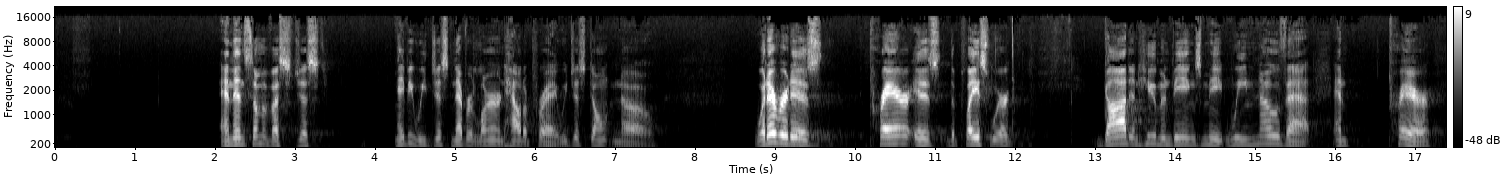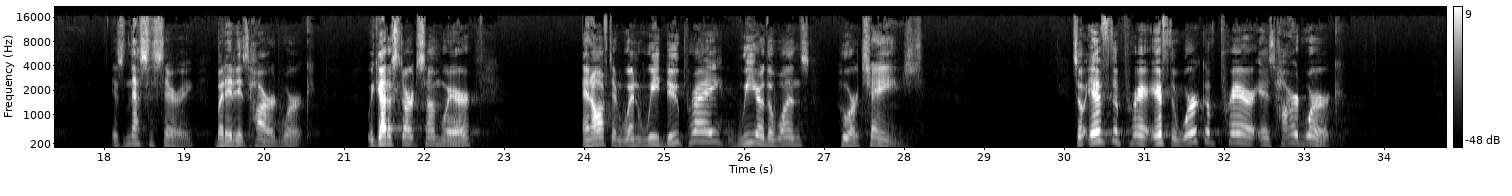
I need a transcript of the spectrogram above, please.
And then some of us just Maybe we just never learned how to pray. We just don't know. Whatever it is, prayer is the place where God and human beings meet. We know that, and prayer is necessary, but it is hard work. We got to start somewhere. And often, when we do pray, we are the ones who are changed. So, if the prayer, if the work of prayer is hard work,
